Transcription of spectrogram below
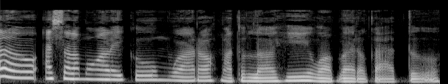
Halo, Assalamualaikum warahmatullahi wabarakatuh.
